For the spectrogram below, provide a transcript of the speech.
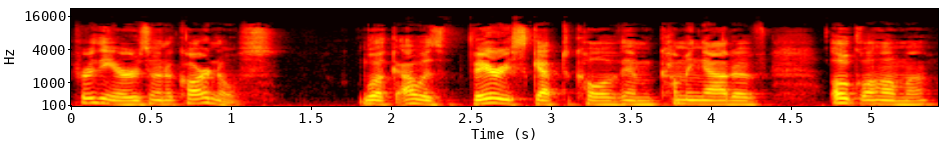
for the Arizona Cardinals. Look, I was very skeptical of him coming out of Oklahoma.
